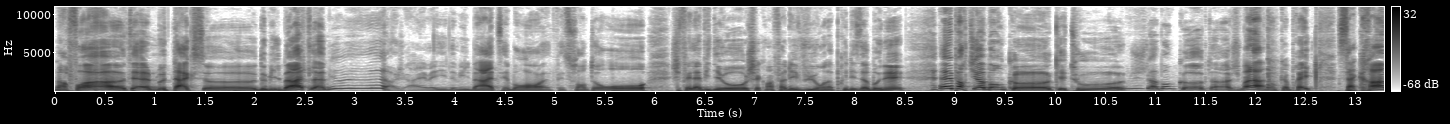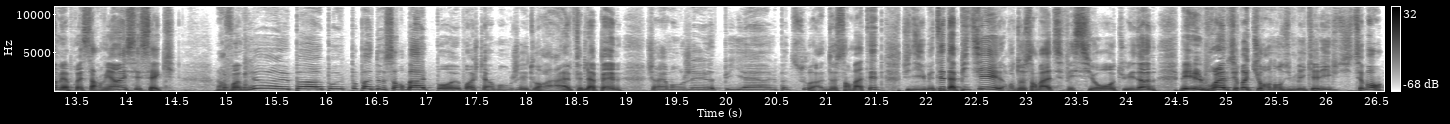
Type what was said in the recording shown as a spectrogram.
La fois, euh, elle me taxe euh, 2000 bahts, là. Alors, j'ai dit, Allez, vas-y, 2000 bahts, c'est bon, elle fait 60 euros. J'ai fait la vidéo, je sais qu'on va faire des vues, on a pris des abonnés. Elle est partie à Bangkok et tout. Euh, suis à Bangkok, voilà. Donc après, ça crame et après, ça revient et c'est sec. Alors, fois, Ah, pas, pas, pas, pas 200 bahts pour, pour acheter à manger et tout. Elle fait de la peine. J'ai rien mangé là depuis hier, j'ai pas de sous. Ah, 200 bahts, tu dis, mais tu sais, t'as pitié. Alors, 200 bahts, ça fait 6 euros, tu lui donnes. Mais le problème, c'est quoi Tu rentres dans une mécanique, c'est bon.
